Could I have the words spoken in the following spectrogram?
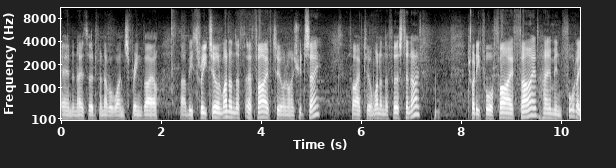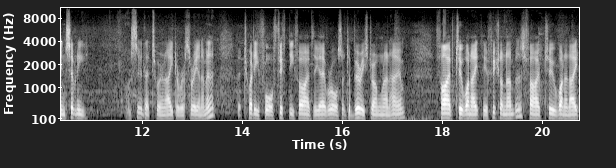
and a no third for number one Spring Vale. I'll be 3 2 and 1 on the uh, 5 2 and I should say. 5 2 and 1 on the first tonight. 24.55, home in 1470. I'll see that's where an 8 or a 3 in a minute. But 24.55 the overall, so it's a very strong run home. 5218 the official numbers, 521 and 8,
